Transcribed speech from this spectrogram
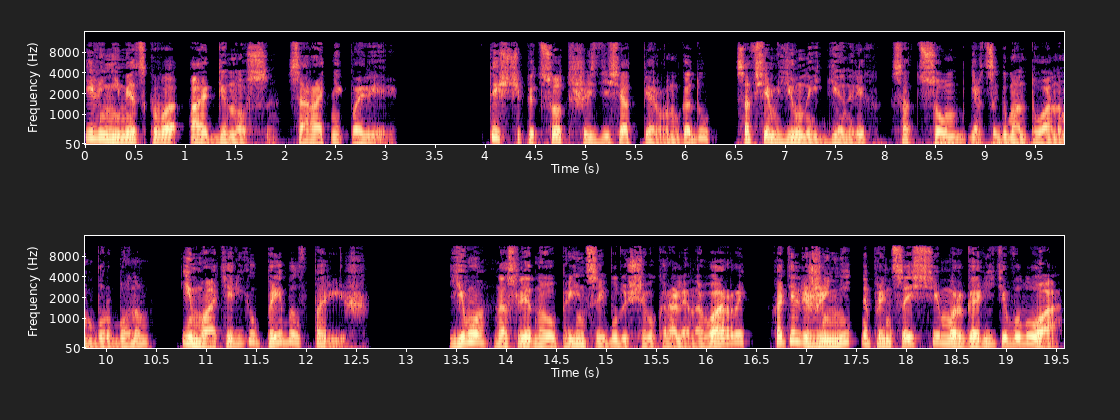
или немецкого Айдгеносса, соратник по вере. В 1561 году совсем юный Генрих с отцом, герцогом Антуаном Бурбоном, и матерью прибыл в Париж. Его, наследного принца и будущего короля Наварры, хотели женить на принцессе Маргарите Валуа,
